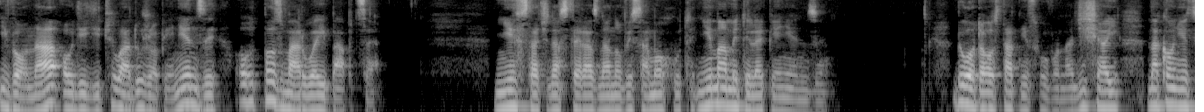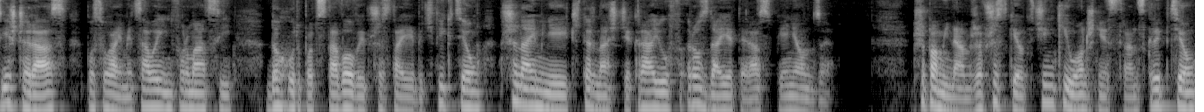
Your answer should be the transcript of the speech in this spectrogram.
Iwona odziedziczyła dużo pieniędzy po zmarłej babce. Nie stać nas teraz na nowy samochód, nie mamy tyle pieniędzy. Było to ostatnie słowo na dzisiaj. Na koniec jeszcze raz posłuchajmy całej informacji. Dochód podstawowy przestaje być fikcją, przynajmniej 14 krajów rozdaje teraz pieniądze. Przypominam, że wszystkie odcinki łącznie z transkrypcją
